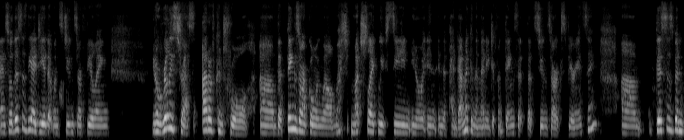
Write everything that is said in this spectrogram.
And so this is the idea that when students are feeling you know, really stressed, out of control, um, that things aren't going well, much much like we've seen, you know, in, in the pandemic and the many different things that, that students are experiencing. Um, this has been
